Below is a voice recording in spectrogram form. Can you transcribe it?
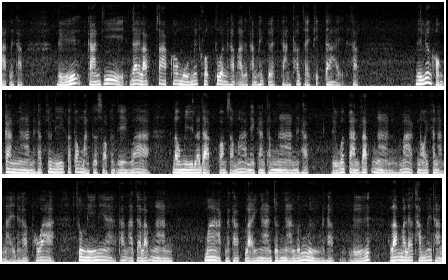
าดนะครับ หรือการที่ได้รับทราบข้อมูลไม่ครบถ้วนนะครับ อาจจะทำให้เกิดการเข้าใจผิดได้นะครับ ในเรื่องของการงานนะครับ ช่วงนี้ก็ต้องหมั่นตรวจสอบตนเองว่า เรามีระดับความสามารถในการทำงานนะครับ หรือว่าการรับงานมากน้อยขนาดไหนนะครับ เพราะว่าช่วงนี้เนี่ยท่านอาจจะรับงาน มากนะครับ หลายงานจนงานล้นมือนะครับ หรือรับมาแล้วทำไม่ทัน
